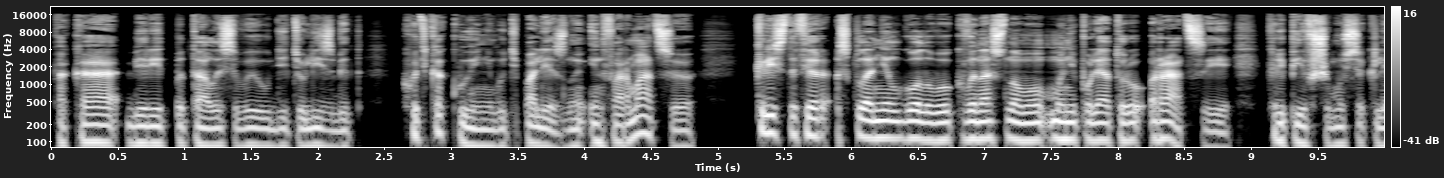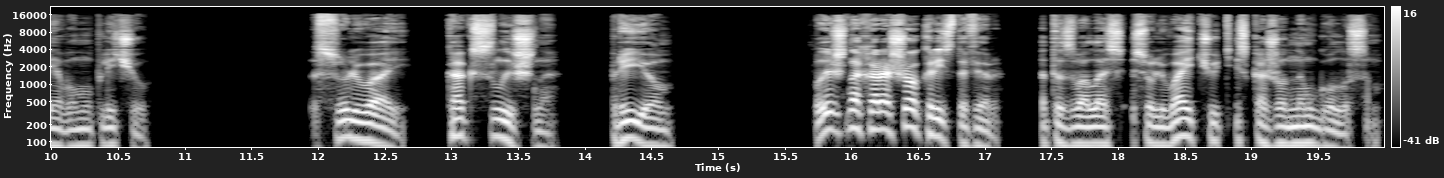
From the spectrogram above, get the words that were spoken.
Пока Берит пыталась выудить у Лизбет хоть какую-нибудь полезную информацию, Кристофер склонил голову к выносному манипулятору рации, крепившемуся к левому плечу. «Сульвай, как слышно? Прием». «Слышно хорошо, Кристофер», — отозвалась Сульвай чуть искаженным голосом.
